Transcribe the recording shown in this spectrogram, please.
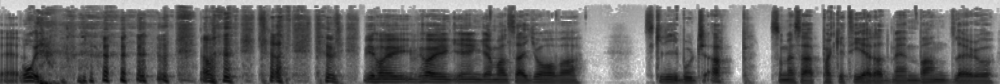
Eh, Oj, ja, men, vi, har ju, vi har ju en gammal så Java skrivbordsapp som är så här paketerad med en bundler och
